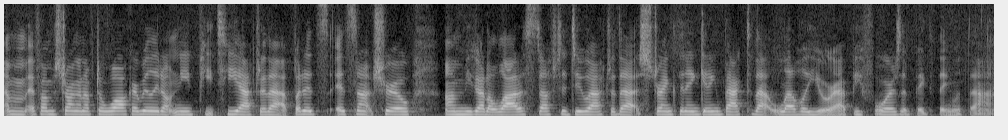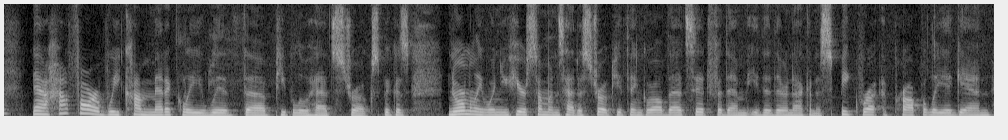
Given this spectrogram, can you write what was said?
um, if i'm strong enough to walk i really don't need pt after that but it's it's not true um, you got a lot of stuff to do after that strengthening getting back to that level you were at before is a big thing with that Now, how far have we come medically with uh, people who had strokes? Because normally, when you hear someone's had a stroke, you think, well, that's it for them. Either they're not going to speak properly again,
